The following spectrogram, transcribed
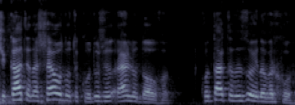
чекати на ще одну таку дуже реально довго. Контакт внизу і наверху.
